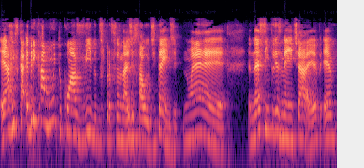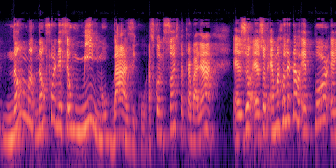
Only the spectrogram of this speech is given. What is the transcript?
É arriscar, é brincar muito com a vida dos profissionais de saúde, entende? Não é não é simplesmente ah, é, é não, não fornecer o mínimo básico, as condições para trabalhar, é, é, é, uma roleta, é, por, é,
